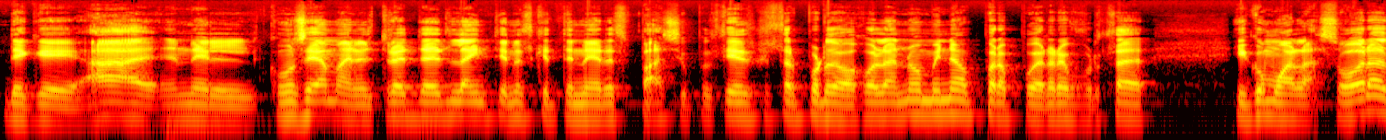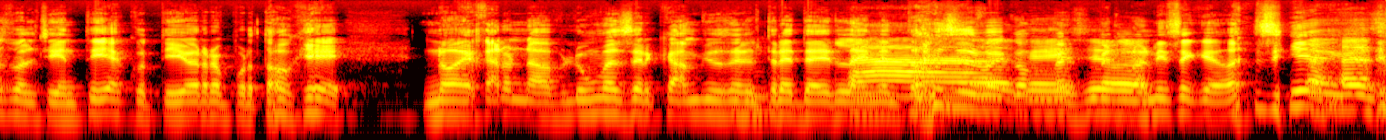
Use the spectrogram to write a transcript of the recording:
de que, ah, en el, ¿cómo se llama? En el trade deadline tienes que tener espacio, pues tienes que estar por debajo de la nómina para poder reforzar. Y como a las horas o al siguiente día, Cotillo reportó que no dejaron a Bloom hacer cambios en el trade deadline. Ah, Entonces fue como ok, sí, Merloni se quedó así. Ajá, sí.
